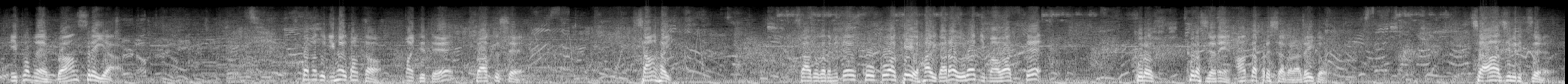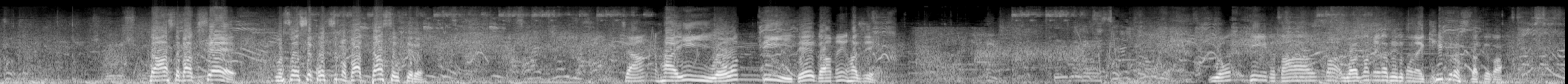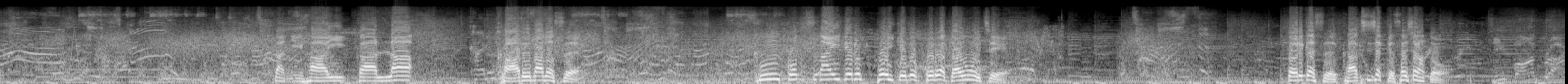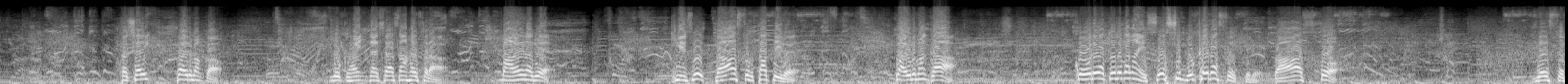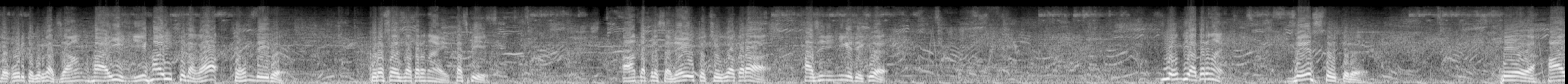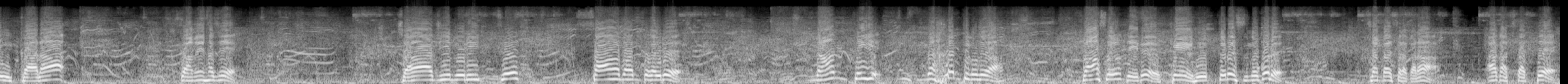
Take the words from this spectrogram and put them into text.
1本目バンスレイヤー。Turn up the heat. カメ2杯カウンター。前に出てバックして。3杯。サードから見てここは K ハイから裏に回って。クロスクロスじゃねえ。アンダープレッシャーからレイドチャージブリッツダーストバックしてもうそしてこっちもバッダースト打ってる。上海 4D で画面端 4D のな、ま、技名が出てこない。キーブロスだけが。さあ2敗から。カルバドス。空港つないでるっぽいけどこれはダウンオイチ。取り返す。隠しジャック最初ラウンド。立ち合いファイルバンカー6敗に対しては3敗スラー前投げキンスバーストを立っているファイルバンカーこれは届かないそしてもう一回ラスト打ってるバーストゼストで降りてくるがジャンハイ2敗打ってたが飛んでいるクロスサイズ当たらないカスピアンダープレッシャーレイト直側から端に逃げていく 4D 当たらないゼスト打ってる K ハイから画面端チャージブリッツサーバントがいる。なんていなんてことだ。ファースト読んでいる。K フットレース残る。ジャンプアイスラから赤使って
